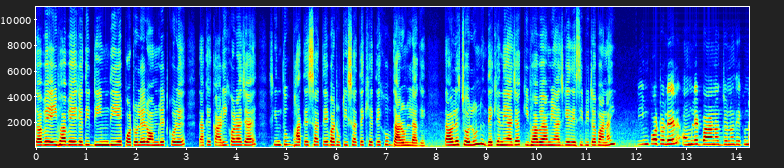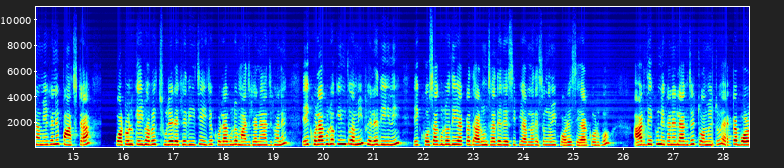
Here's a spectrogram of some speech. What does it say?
তবে এইভাবে যদি ডিম দিয়ে পটলের অমলেট করে তাকে কারি করা যায়, কিন্তু ভাতের সাথে বা রুটির সাথে খেতে খুব দারুণ লাগে। তাহলে চলুন দেখে নেওয়া যাক কীভাবে আমি আজকে রেসিপিটা বানাই। ডিম পটলের অমলেট বানানোর জন্য দেখুন আমি এখানে পাঁচটা পটলকে এইভাবে ছুলে রেখে দিয়েছি। এই যে খোলাগুলো মাঝখানে মাঝখানে এই খোলাগুলো কিন্তু আমি ফেলে দিইনি। এই খোসাগুলো দিয়ে একটা দারুণ স্বাদের রেসিপি আপনাদের সঙ্গে আমি পরে শেয়ার করব। আর দেখুন এখানে লাগছে টমেটো। একটা বড়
